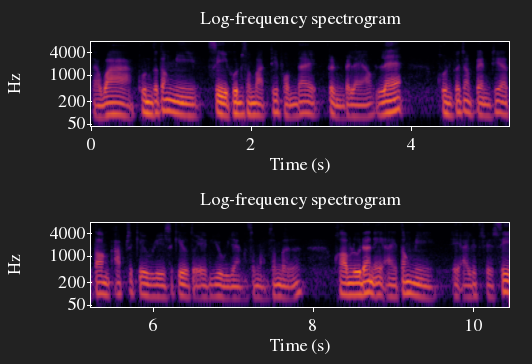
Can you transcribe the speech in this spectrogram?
แต่ว่าคุณก็ต้องมี 4 คุณสมบัติที่ผมได้กริ่นไปแล้ว และคุณก็จำเป็นที่จะต้อง up skill re skill ตัวเองอยู่อย่างสม่ำเสมอ ความรู้ด้าน AI ต้องมี AI literacy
